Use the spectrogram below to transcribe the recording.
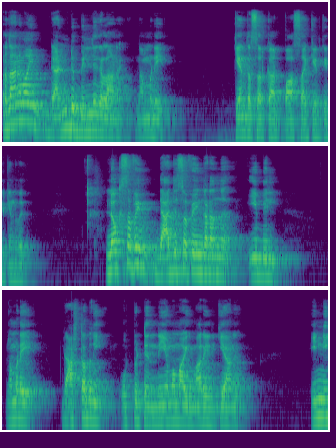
പ്രധാനമായും രണ്ട് ബില്ലുകളാണ് നമ്മുടെ കേന്ദ്ര സർക്കാർ പാസ്സാക്കിയെടുത്തിരിക്കുന്നത് ലോക്സഭയും രാജ്യസഭയും കടന്ന് ഈ ബിൽ നമ്മുടെ രാഷ്ട്രപതി ഒപ്പിട്ട് നിയമമായി മാറിയിരിക്കുകയാണ്. ഇനി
